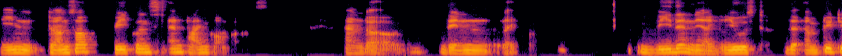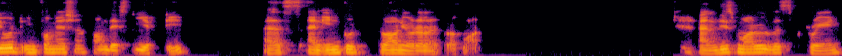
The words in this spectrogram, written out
in terms of frequency and time components. And uh, then like we then like, used the amplitude information from the STFT as an input to our neural network model. And this model was trained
